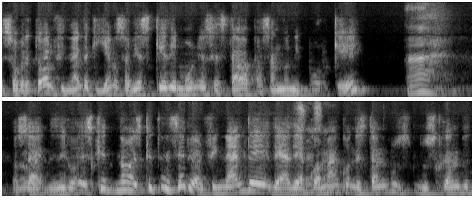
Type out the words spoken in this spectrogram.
sobre todo al final, de que ya no sabías qué demonios estaba pasando ni por qué. Ah. O sea, digo, es que no, es que en serio, al final de, de, Aquaman, cuando están buscando,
